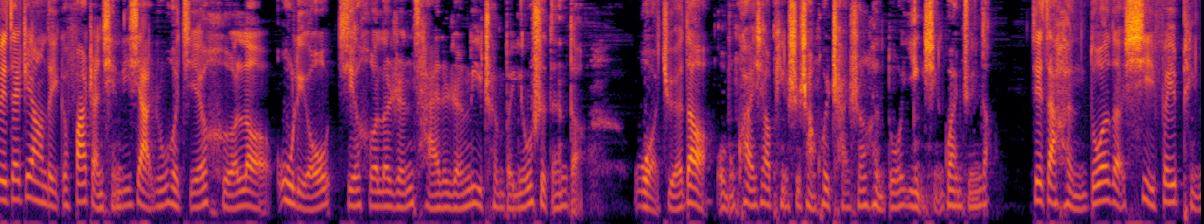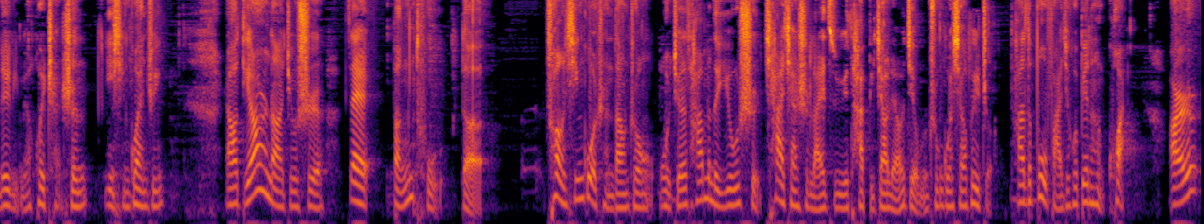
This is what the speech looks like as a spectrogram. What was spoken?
所以在这样的一个发展前提下，如果结合了物流、结合了人才的人力成本优势等等，我觉得我们快消品市场会产生很多隐形冠军的。这在很多的细分品类里面会产生隐形冠军。然后第二呢，就是在本土的创新过程当中，我觉得他们的优势恰恰是来自于他比较了解我们中国消费者，他的步伐就会变得很快。而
